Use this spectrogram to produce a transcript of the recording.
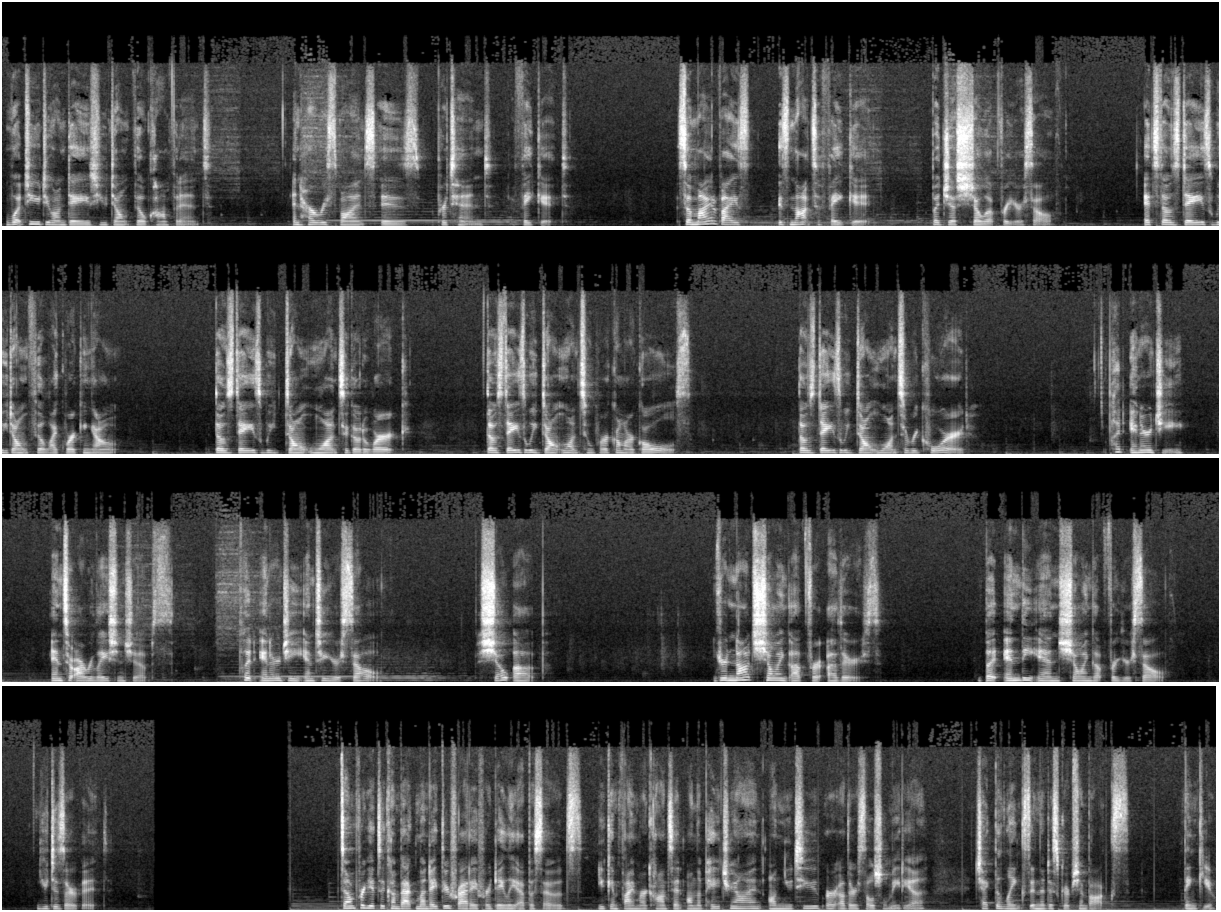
what do you do on days you don't feel confident? And her response is pretend, fake it. So, my advice is not to fake it, but just show up for yourself. It's those days we don't feel like working out, those days we don't want to go to work, those days we don't want to work on our goals, those days we don't want to record put energy into our relationships. Put energy into yourself. Show up. You're not showing up for others, but in the end, showing up for yourself. You deserve it. Don't forget to come back Monday through Friday for daily episodes. You can find more content on the Patreon, on YouTube, or other social media. Check the links in the description box. Thank you.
